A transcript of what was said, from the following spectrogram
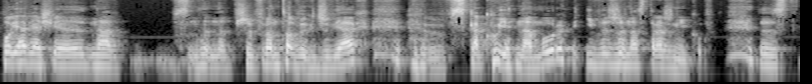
pojawia się na na, przy frontowych drzwiach, wskakuje na mur i wyżyna strażników. To jest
